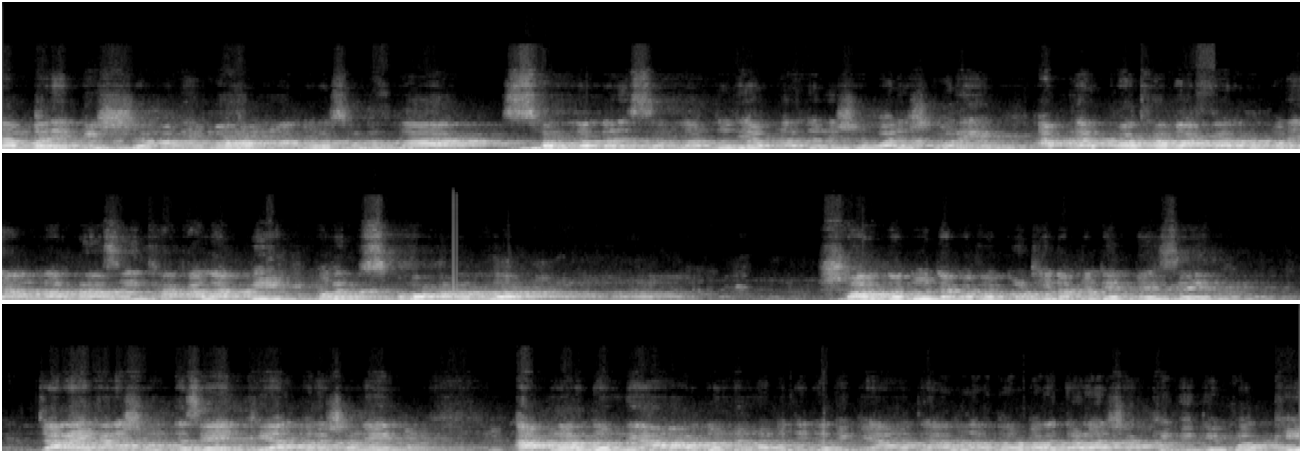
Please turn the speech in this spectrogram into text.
নম্বরে বিশ্ব নবী মোহাম্মদ রাসূলুল্লাহ সাল্লাল্লাহু আলাইহি সাল্লাম যদি আপনার জন্য সুপারিশ করে, আপনার কথাবার্তার উপরে আল্লাহর রাজি থাকা লাগবে। বলেন সুবহানাল্লাহ। শর্ত দুইটা কত কঠিন আপনি টের পেয়েছেন? যারা এখানে শুনতেছেন, খেয়াল করে শোনেন। আপনার জন্য, আমার জন্য নবীজি যদি কিয়ামতে আল্লাহর দরবারে দাঁড়ায় সাক্ষী দিতে পক্ষে,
